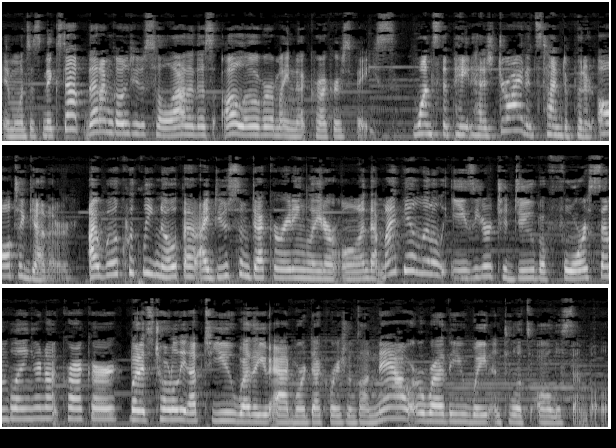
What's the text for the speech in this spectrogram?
And once it's mixed up, then I'm going to slather this all over my nutcracker's face. Once the paint has dried, it's time to put it all together. I will quickly note that I do some decorating later on that might be a little easier to do before assembling your nutcracker, but it's totally up to you whether you add more decorations on now or whether you wait until it's all assembled.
